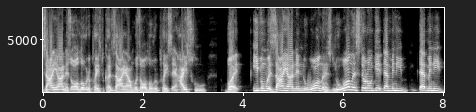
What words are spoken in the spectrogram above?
Zion is all over the place because Zion was all over the place in high school. But even with Zion in New Orleans, New Orleans still don't get that many that many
